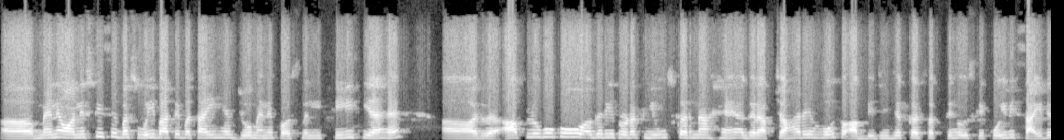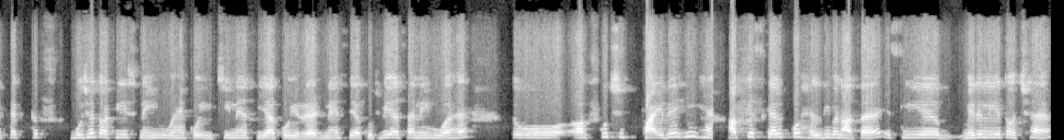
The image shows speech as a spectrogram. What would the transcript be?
uh, मैंने ऑनेस्टी से बस वही बातें बताई हैं जो मैंने पर्सनली फील किया है। और आप लोगों को अगर ये प्रोडक्ट यूज़ करना है अगर आप चाह रहे हो तो आप बेझिझक कर सकते हो इसके कोई भी साइड इफ़ेक्ट मुझे तो एटलीस्ट नहीं हुए हैं कोई इचीनेस या कोई रेडनेस या कुछ भी ऐसा नहीं हुआ है। तो आ, कुछ फ़ायदे ही हैं। आपके स्केल्प को हेल्दी बनाता है इसलिए मेरे लिए तो अच्छा है।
